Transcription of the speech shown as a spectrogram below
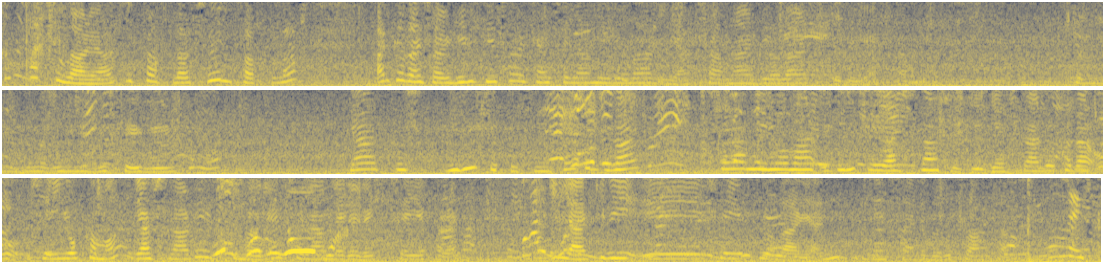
çok tatlılar ya, çok tatlılar, şöyle tatlılar. Arkadaşlar gelip geçerken selam veriyorlar, iyi akşamlar diyorlar, size iyi akşamlar. Tabii biz buna İngilizce söylüyoruz ama ya koş, yürüyüş yapıyorsunuz. Çok güzel. Selam veriyorlar. Özellikle yaşlılar çok iyi. Gençlerde o kadar o şey yok ama yaşlılarda hepsi böyle selam vererek şey yaparak illa ki bir e, şey yapıyorlar yani. Gençlerde böyle tuhaf. Neyse.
